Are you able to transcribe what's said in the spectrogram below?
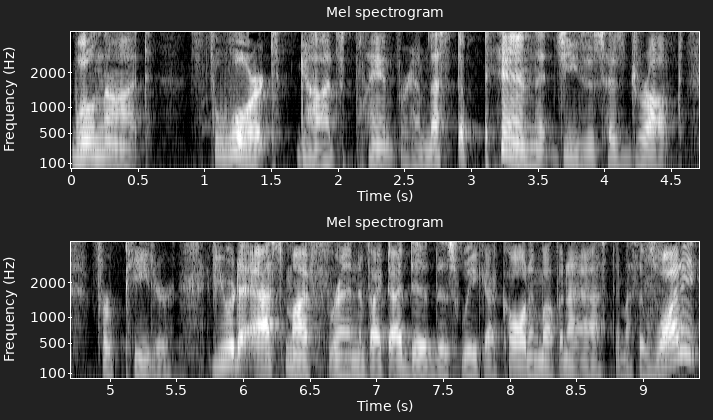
will not thwart God's plan for him. That's the pin that Jesus has dropped for Peter. If you were to ask my friend, in fact, I did this week, I called him up and I asked him, I said, why did,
